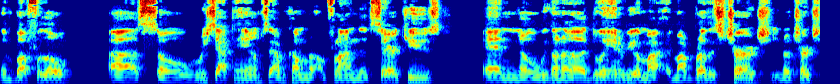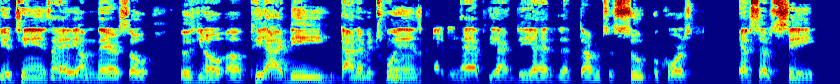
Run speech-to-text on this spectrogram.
in Buffalo. Uh, so reached out to him, said I'm coming, I'm flying to Syracuse, and you know, we're gonna do an interview at my at my brother's church. You know, church he attends. Hey, I'm there. So it was you know, uh, PID, Dynamic hmm. Twins. Mm. I to have PID. I had that Dynamic Soup, of course, FFC.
